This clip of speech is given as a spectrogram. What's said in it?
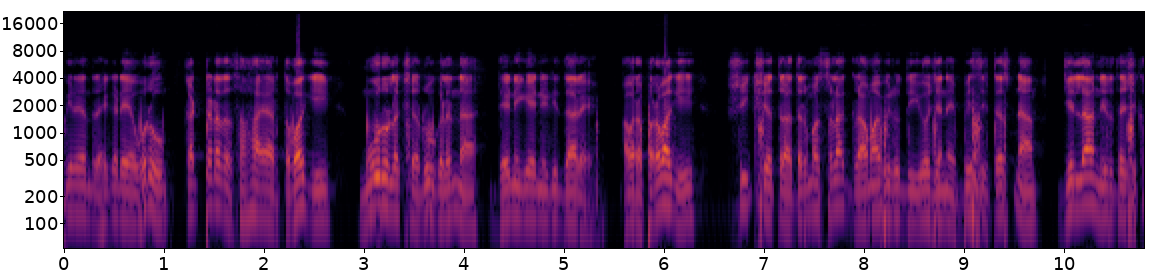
ವೀರೇಂದ್ರ ಹೆಗಡೆ ಅವರು ಕಟ್ಟಡದ ಸಹಾಯಾರ್ಥವಾಗಿ ಮೂರು ಲಕ್ಷ ರುಗಳನ್ನು ದೇಣಿಗೆ ನೀಡಿದ್ದಾರೆ. ಅವರ ಪರವಾಗಿ ಶ್ರೀ ಕ್ಷೇತ್ರ ಧರ್ಮಸ್ಥಳ ಗ್ರಾಮಾಭಿವೃದ್ಧಿ ಯೋಜನೆ ಬಿಸಿ ಟ್ರಸ್ಟ್ನ ಜಿಲ್ಲಾ ನಿರ್ದೇಶಕ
